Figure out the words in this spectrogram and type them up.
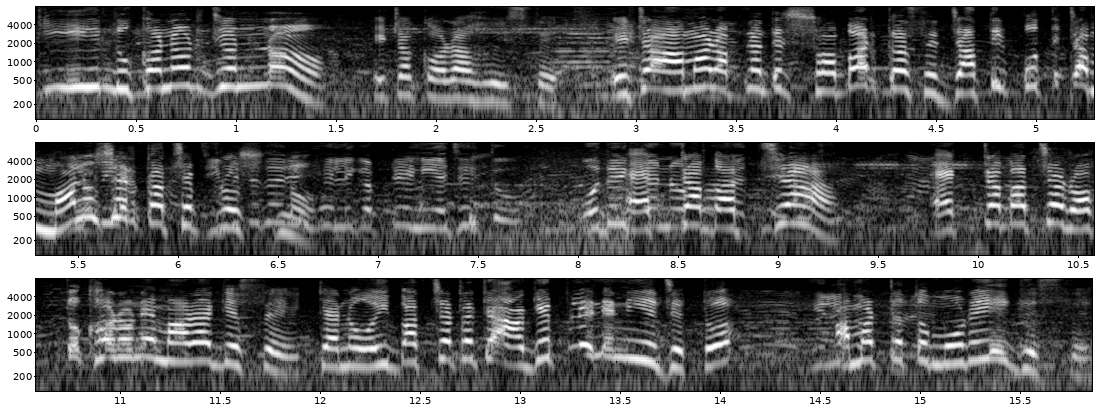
কি লুকানোর জন্য এটা করা হয়েছে? এটা আমার আপনাদের সবার কাছে জাতির প্রতিটা মানুষের কাছে প্রশ্ন। হেলিকপ্টারে নিয়ে যেত। ওদের একটা বাচ্চা একটা বাচ্চা রক্তক্ষরণে মারা গেছে। কেন ওই বাচ্চাটাকে আগে প্লেনে নিয়ে যেত? আমারটা তো মরেই গেছে।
